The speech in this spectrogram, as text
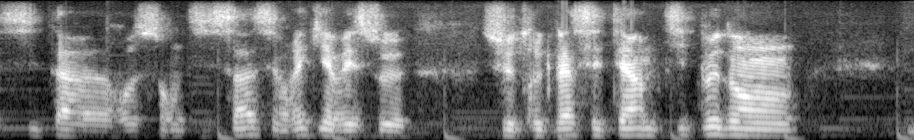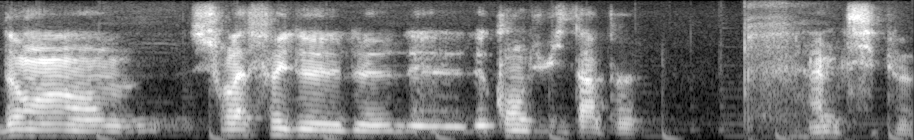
si tu as ressenti ça, c'est vrai qu'il y avait ce ce truc-là. C'était un petit peu dans dans sur la feuille de, de conduite un peu, un petit peu.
